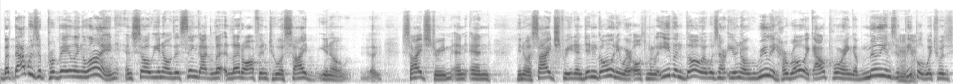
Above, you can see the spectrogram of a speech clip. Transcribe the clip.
but that was a prevailing line. And so, you know, this thing got let, led off into a side, you know, side stream and, and, you know, a side street and didn't go anywhere ultimately, even though it was a, you know, really heroic outpouring of millions of mm-hmm. people, which was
